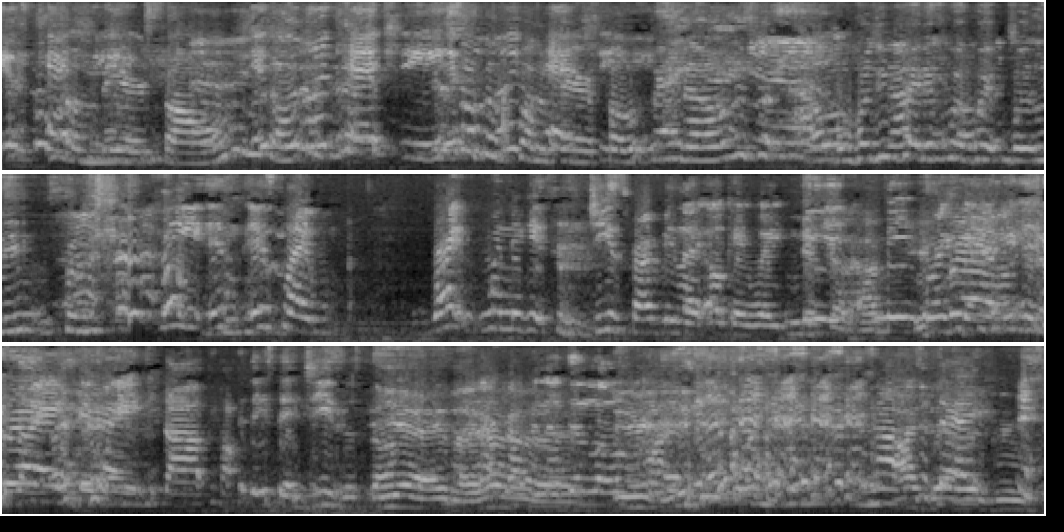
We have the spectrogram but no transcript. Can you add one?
it's It's a little catchy. married song. You It's a little catchy. It's It's a something little for the married catchy. folk. You know, it's like, would you play this with, with, with Lee? I mean, it's, it's like right when they get to Jesus, probably like, okay, wait, mid, mid breakdown, Right, It's like, okay, wait, stop. They said Jesus, so Yeah, it's like, Not dropping uh, nothing low. yeah. Not I today. definitely agree with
